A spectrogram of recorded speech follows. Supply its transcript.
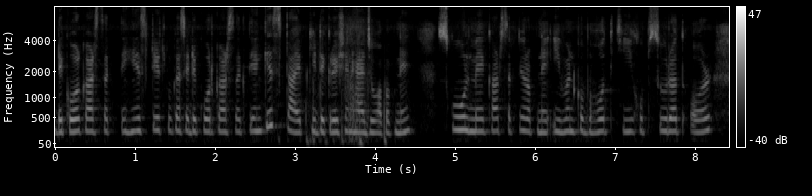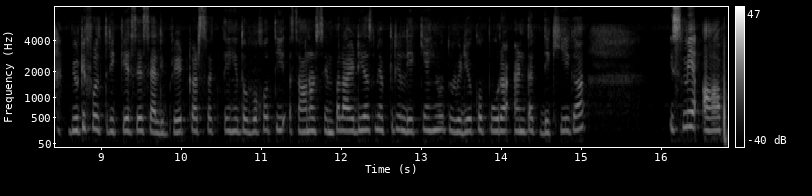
डेकोर कर सकते हैं, स्टेज को कैसे डेकोर कर सकते हैं, किस टाइप की डेकोरेशन है जो आप अपने स्कूल में कर सकते हैं और अपने इवेंट को बहुत ही खूबसूरत और ब्यूटीफुल तरीके से सेलिब्रेट कर सकते हैं। तो बहुत ही आसान और सिंपल आइडियाज़ मैं आपके लिए लेके आई हूँ तो वीडियो को पूरा एंड तक देखिएगा। इसमें आप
